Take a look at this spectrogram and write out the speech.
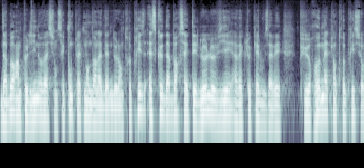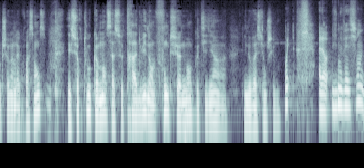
d'abord un peu l'innovation. C'est complètement dans l'ADN de l'entreprise. Est-ce que d'abord, ça a été le levier avec lequel vous avez pu remettre l'entreprise sur le chemin de la croissance? Et surtout comment ça se traduit dans le fonctionnement quotidien l'innovation chez vous? Oui. Alors, l'innovation,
